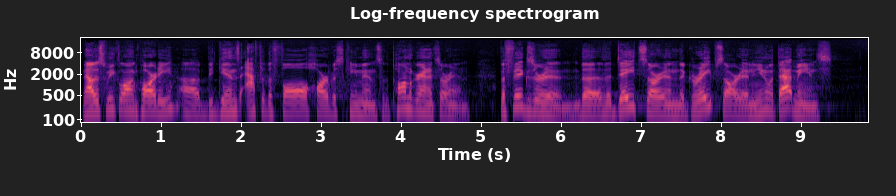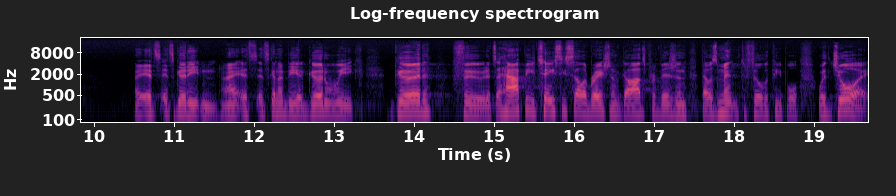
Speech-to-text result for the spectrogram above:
Now, this week long party uh, begins after the fall harvest came in. So the pomegranates are in, the figs are in, the, the dates are in, the grapes are in. And you know what that means? It's, it's good eating, right? It's, it's going to be a good week, good food. It's a happy, tasty celebration of God's provision that was meant to fill the people with joy.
